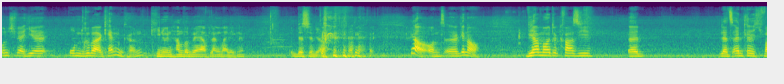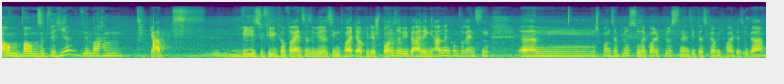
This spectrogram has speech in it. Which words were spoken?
unschwer hier oben drüber erkennen können. Kino in Hamburg wäre ja auch langweilig, ne? Ein bisschen, ja. ja, und äh, genau. Wir haben heute quasi äh, letztendlich, warum, warum sind wir hier? Wir machen, Ja, pff, wie so viele Konferenzen. Also wir sind heute auch wieder Sponsor, wie bei einigen anderen Konferenzen. Ähm, Sponsor Plus oder Gold Plus nennt sich das, glaube ich, heute sogar.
